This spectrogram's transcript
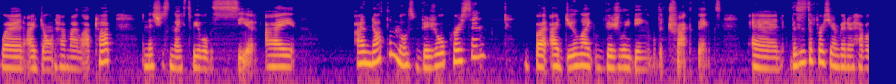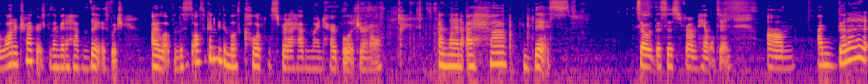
when I don't have my laptop, and it's just nice to be able to see it. I I'm not the most visual person, but I do like visually being able to track things. And this is the first year I'm going to have a lot of trackers because I'm going to have this, which I love. And this is also going to be the most colorful spread I have in my entire bullet journal. And then I have this. So this is from Hamilton. Um, I'm going to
